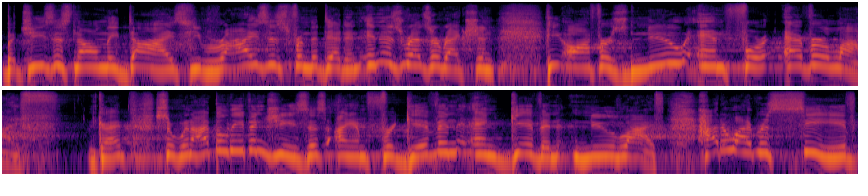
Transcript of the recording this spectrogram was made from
But Jesus not only dies, he rises from the dead, and in his resurrection, he offers new and forever life. Okay? So when I believe in Jesus, I am forgiven and given new life. How do I receive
